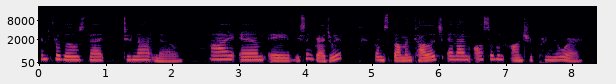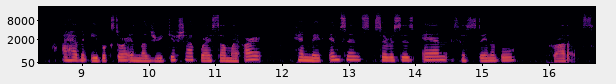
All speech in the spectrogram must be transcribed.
And for those that do not know, I am a recent graduate from Spelman College, and I'm also an entrepreneur. I have an ebook store and luxury gift shop where I sell my art, handmade incense, services, and sustainable products.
